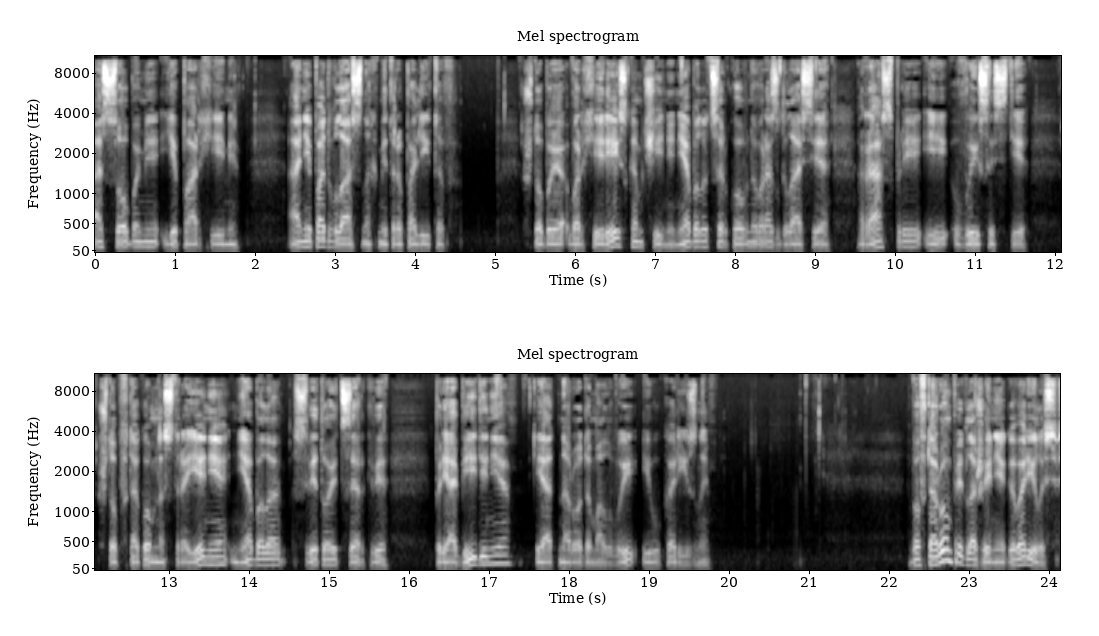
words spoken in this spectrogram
особыми епархиями, а не подвластных митрополитов, чтобы в архиерейском чине не было церковного разгласия, распли и высости, чтоб в таком настроении не было святой церкви приобидения и от народа молвы и укоризны. Во втором предложении говорилось,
